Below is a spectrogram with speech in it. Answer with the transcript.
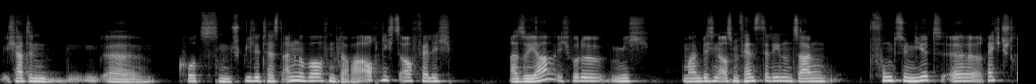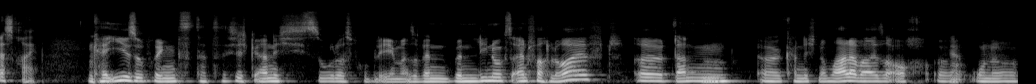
Ich hatte einen äh, kurzen Spieletest angeworfen, da war auch nichts auffällig. Also ja, ich würde mich mal ein bisschen aus dem Fenster lehnen und sagen, funktioniert äh, recht stressfrei. KI ist übrigens tatsächlich gar nicht so das Problem. Also wenn, wenn Linux einfach läuft, äh, dann Mhm. äh, kann ich normalerweise auch äh, Ja. ohne,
